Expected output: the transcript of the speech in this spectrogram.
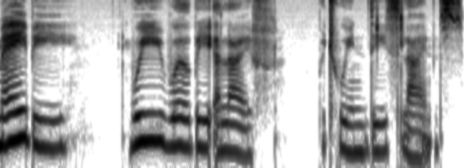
maybe we will be alive between these lines.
